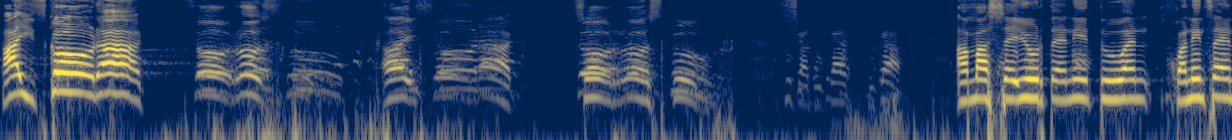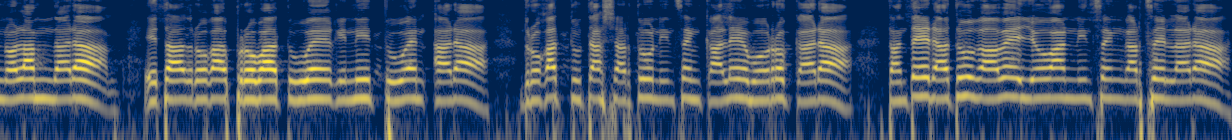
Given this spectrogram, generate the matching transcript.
aizkorak! Zorroztu, aizkorak, zorroztu. Amasei urte nituen joan nintzen Holandara, eta drogak probatu egin nituen ara, drogatuta sartu nintzen kale borrokara, tanteratu gabe joan nintzen gartzelara,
